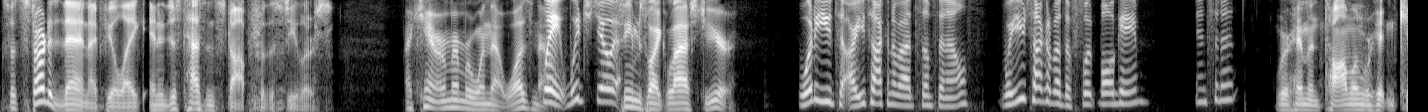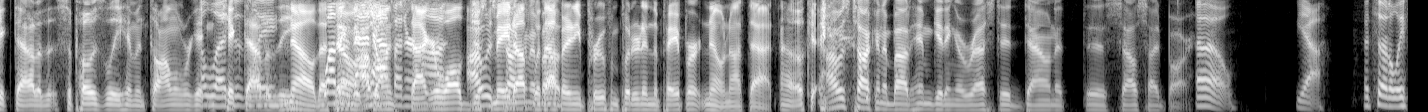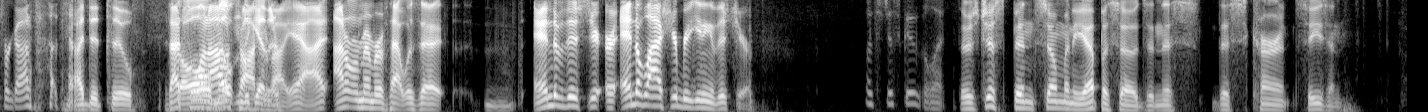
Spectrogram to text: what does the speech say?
So it started then, I feel like, and it just hasn't stopped for the Steelers. I can't remember when that was now. Wait, which Joey? Seems like last year. What are you? ta- are you talking about something else? Were you talking about the football game incident? Where him and Tomlin were getting kicked out of the supposedly him and Tomlin were getting kicked out of the No, that Whether thing that that John happened or not. Steigerwald just made up talking without about- any proof and put it in the paper. No, not that. Oh, okay. I was talking about him getting arrested down at the Southside bar. Oh, yeah. I totally forgot about that. I did too. It's That's the all one I was melting talking together. about. Yeah, I, I don't remember if that was at end of this year or end of last year, beginning of this year. Let's just Google it. There's just been so many episodes in this this current season.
